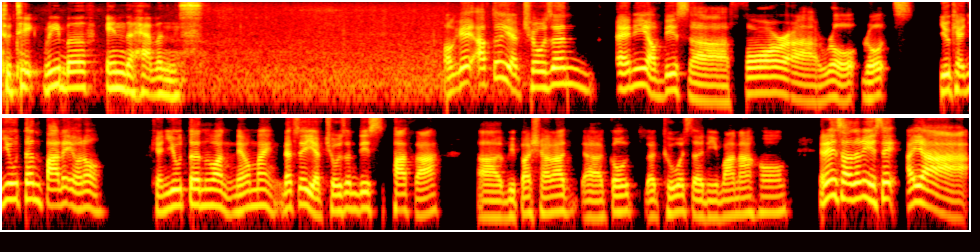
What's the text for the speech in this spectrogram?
To take rebirth in the heavens. Okay, after you have chosen any of these uh four uh road, roads, you can U-turn balik, you know. Can U-turn one, never mind. Let's say you have chosen this path, uh, uh Vipassana, uh, go uh, towards the Nirvana home. And then suddenly you say, Aya,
